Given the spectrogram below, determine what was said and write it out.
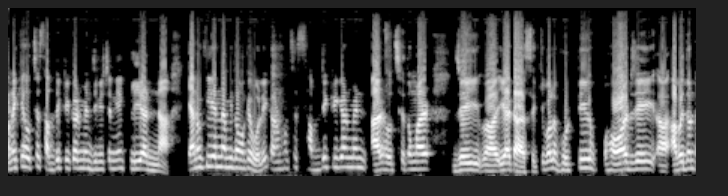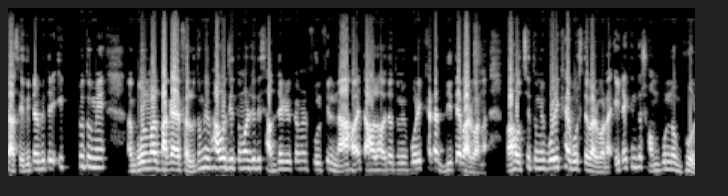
অনেকে হচ্ছে সাবজেক্ট রিকোয়ারমেন্ট জিনিসটা নিয়ে ক্লিয়ার না। কেন ক্লিয়ার না আমি তোমাকে বলি? কারণ হচ্ছে সাবজেক্ট রিকোয়ারমেন্ট আর হচ্ছে তোমার যেই ইয়াটা আছে, কি বলে, ভর্তি হওয়ার যেই আবেদনটা আছে দুইটার ভিতরে একটু তুমি গোলমাল পাকায় ফেলো। তুমি ভাবো যে তোমার যদি সাবজেক্ট রিকোয়ারমেন্ট ফুলফিল না হয়, তাহলে হয়তো তুমি পরীক্ষাটা দিতে পারবা না, বা হচ্ছে তুমি পরীক্ষায় বসতে পারবা না। এটা কিন্তু সম্পূর্ণ ভুল।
